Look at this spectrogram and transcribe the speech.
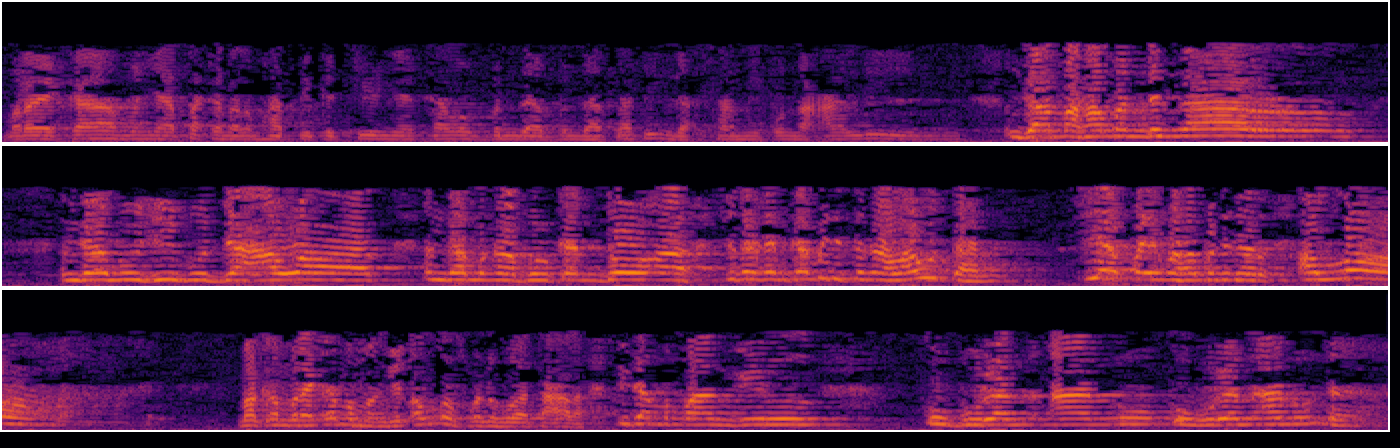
Mereka menyatakan dalam hati kecilnya kalau benda-benda tadi nggak samiun alim, nggak maha mendengar, nggak mujibud da'awat, nggak mengabulkan doa, sedangkan kami di tengah lautan. Siapa yang maha mendengar? Allah. Maka mereka memanggil Allah Subhanahu wa taala, tidak memanggil kuburan anu, kuburan anu nah.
